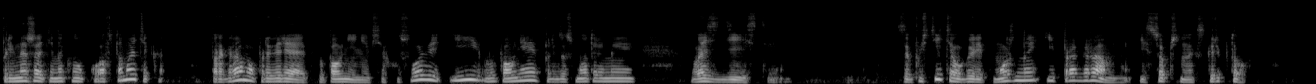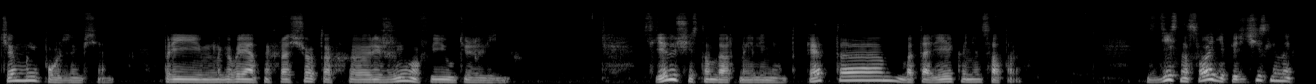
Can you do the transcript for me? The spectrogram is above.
при нажатии на кнопку «Автоматика» программа проверяет выполнение всех условий и выполняет предусмотренные воздействия. Запустить алгоритм можно и программно, из собственных скриптов чем мы и пользуемся при многовариантных расчетах э, режимов и утяжелениях. Следующий стандартный элемент – это батарея конденсаторов. Здесь на слайде перечислены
